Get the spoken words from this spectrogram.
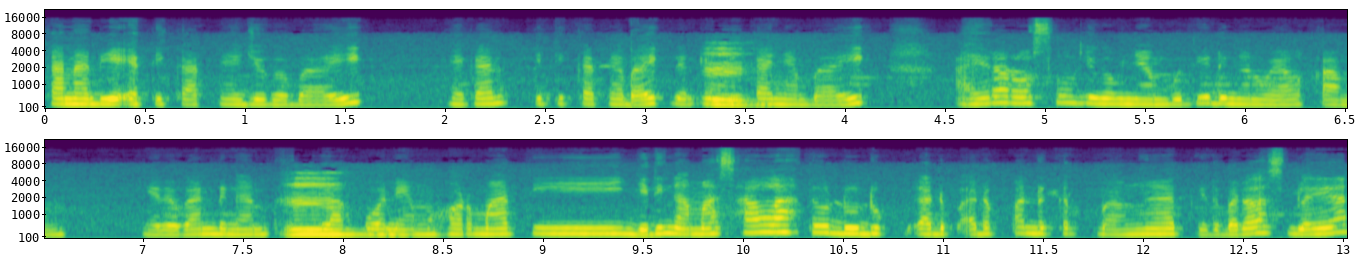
karena dia etikatnya juga baik, ya kan? Etikatnya baik dan hmm. etikanya hmm. baik. Akhirnya Rasul juga menyambut dia dengan welcome gitu kan dengan perlakuan hmm. yang menghormati. Jadi nggak masalah tuh duduk adep-adepan deket banget gitu. Padahal sebenarnya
